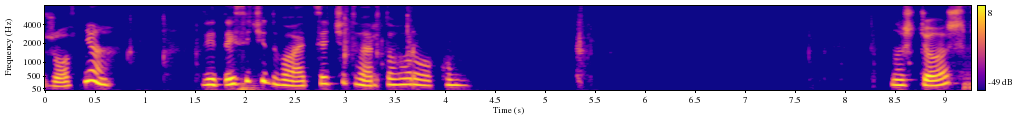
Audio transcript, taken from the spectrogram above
жовтня 2024 року. Ну що ж,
